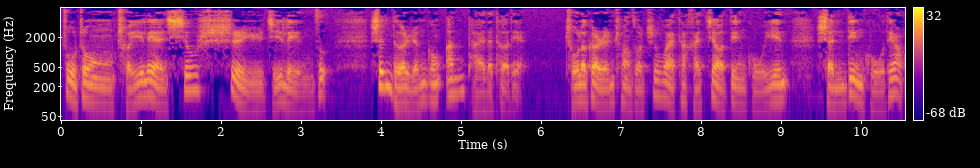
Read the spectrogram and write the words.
注重锤炼修饰语及领字，深得人工安排的特点。除了个人创作之外，他还校定古音，审定古调，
